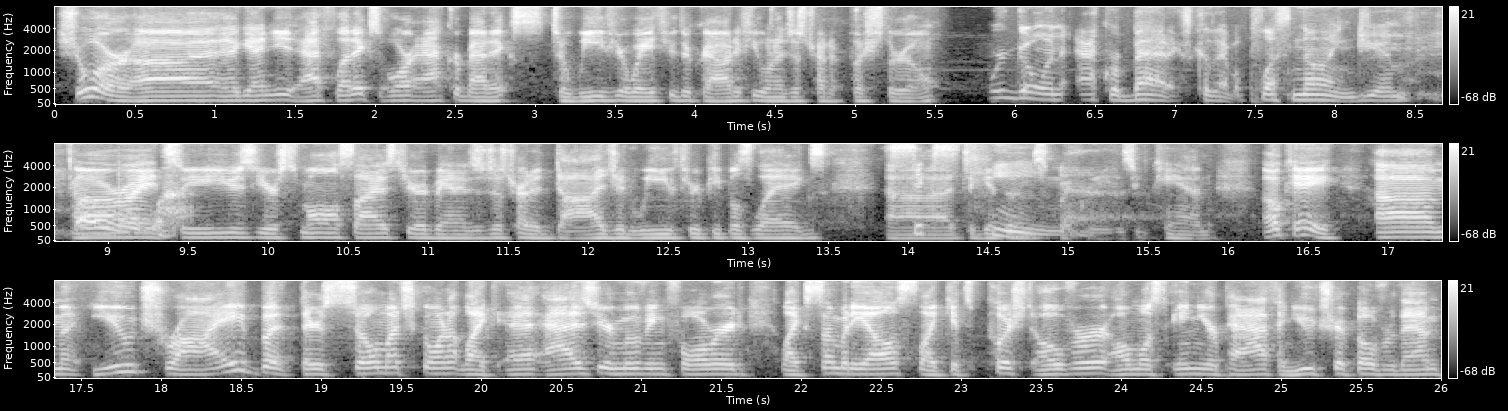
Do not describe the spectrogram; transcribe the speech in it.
Sure. Uh, again, you athletics or acrobatics to weave your way through the crowd if you want to just try to push through. We're going acrobatics because I have a plus nine, Jim. All Oh. right. So you use your small size to your advantage to just try to dodge and weave through people's legs uh, to get them as quickly as you can. Okay. Um, you try, but there's so much going on. Like a- as you're moving forward, like somebody else like gets pushed over almost in your path, and you trip over them,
